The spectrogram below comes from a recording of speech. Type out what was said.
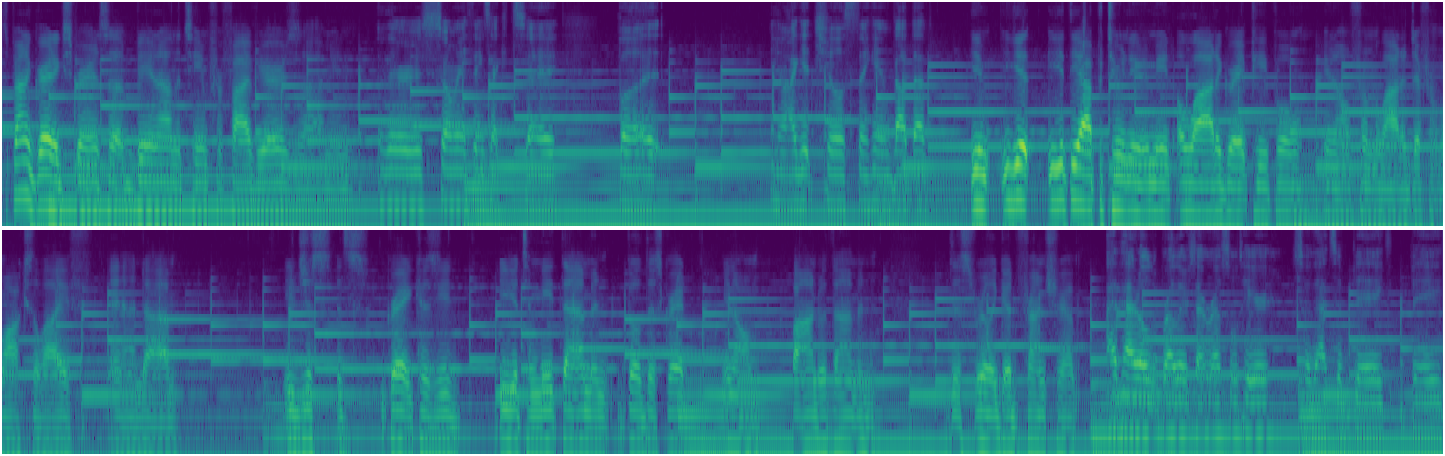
It's been a great experience uh, being on the team for five years. Uh, I mean, There's so many things I could say, but you know, I get chills thinking about that. you, you get you get the opportunity to meet a lot of great people, you know, from a lot of different walks of life, and um, you just it's great because you you get to meet them and build this great, you know, bond with them and this really good friendship. I've had older brothers that wrestled here, so that's a big, big,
